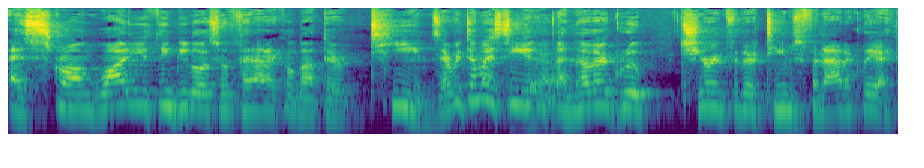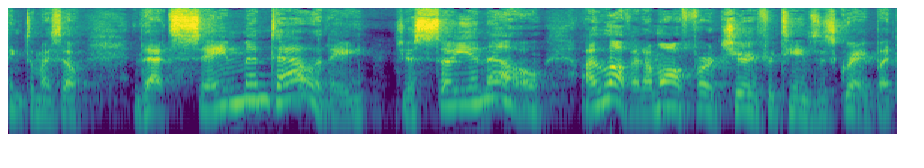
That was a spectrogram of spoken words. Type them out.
as strong. Why do you think people are so fanatical about their teams? Every time I see Yeah. another group cheering for their teams fanatically, I think to myself, that same mentality, just so you know, I love it. I'm all for cheering for teams, it's great. But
